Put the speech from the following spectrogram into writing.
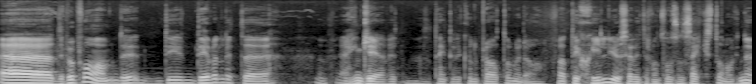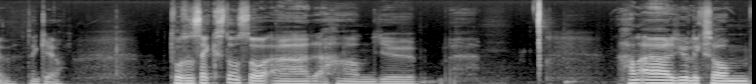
Uh, det beror på. Det, det, det är väl lite en grej jag tänkte vi kunde prata om idag. För att det skiljer sig lite från 2016 och nu, tänker jag. 2016 så är han ju han är ju liksom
